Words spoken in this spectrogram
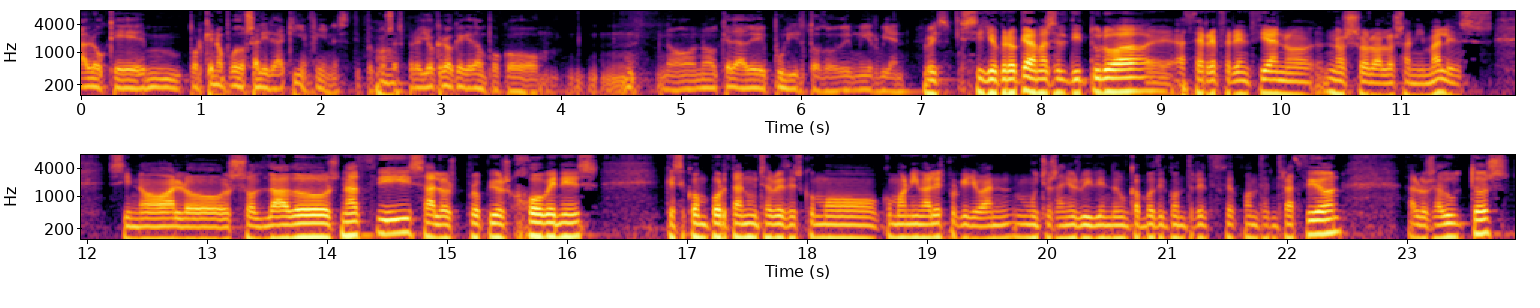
A lo que, mm, ¿por qué no puedo salir de aquí? En fin, ese tipo de cosas. Pero yo creo que queda un poco, mm, no, no queda de pulir todo, de unir bien. Luis. Sí, yo creo que además el título eh, hace referencia no, no solo a los animales, sino a los soldados nazis, a los propios jóvenes que se comportan muchas veces como, como animales porque llevan muchos años viviendo en un campo de concentración, a los adultos.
